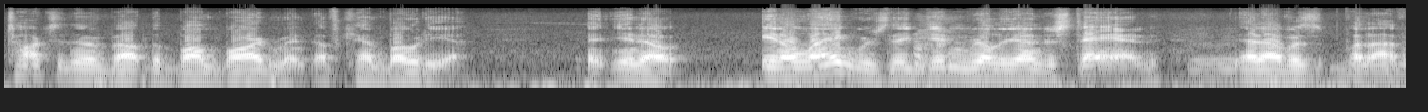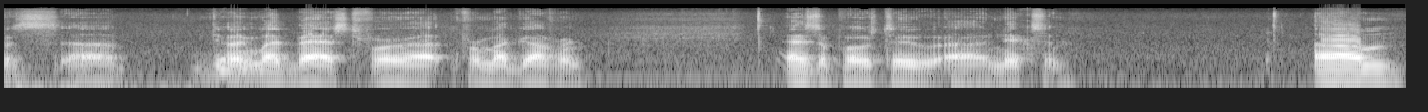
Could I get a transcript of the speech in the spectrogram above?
talk to them about the bombardment of Cambodia. And, you know, in a language they didn't really understand, and I was, but I was uh, doing my best for uh, for McGovern, as opposed to uh, Nixon. Um,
